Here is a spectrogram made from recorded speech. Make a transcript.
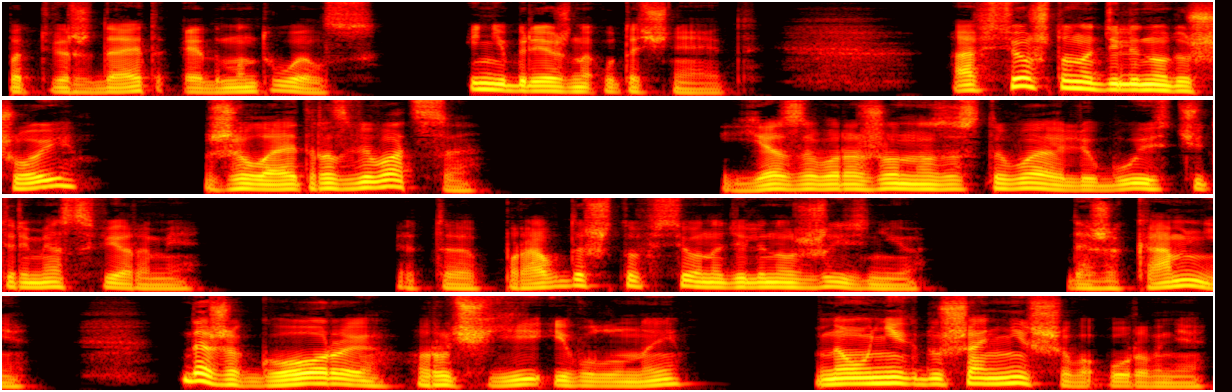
подтверждает Эдмонд Уэллс и небрежно уточняет. А все, что наделено душой, желает развиваться. Я завороженно застываю, любуясь четырьмя сферами. Это правда, что все наделено жизнью? Даже камни, даже горы, ручьи и валуны. Но у них душа низшего уровня.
